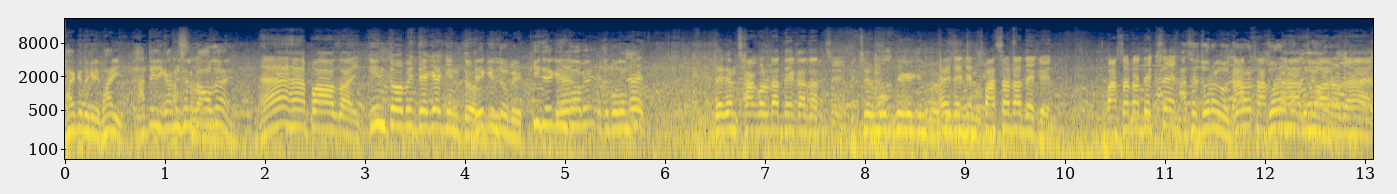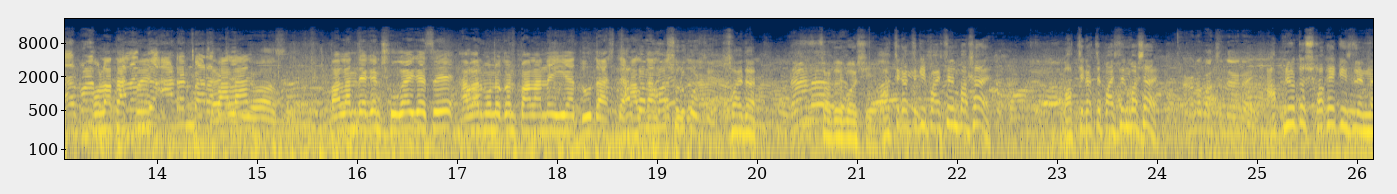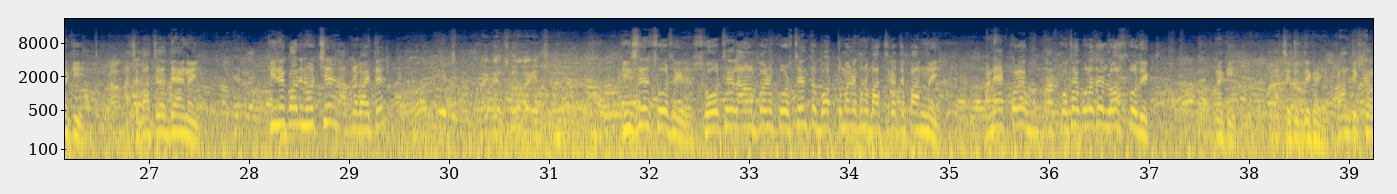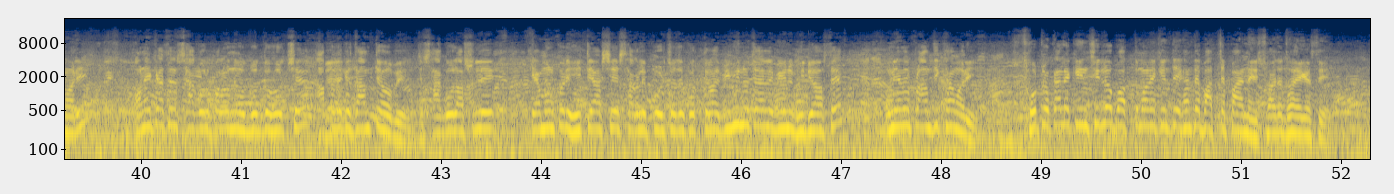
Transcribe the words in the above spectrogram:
ভাইকে দেখে ভাই হাতে গামিশাল পাওয়া যায়? হ্যাঁ হ্যাঁ পাওয়া যায়। কিনতে হবে দেখে কিনতে হবে। দেখে কিনতে হবে। কি দেখে কিনতে হবে? এটা বলুন দেখেন ছাগলটা দেখা যাচ্ছে। পিছের মুখ দেখে কিনতে এই দেখেন পাছাটা দেখেন। পাছাটা দেখছেন? আচ্ছা জোরে জোরে হ্যাঁ। পোলা থাকবে। পালান। পালান দেখেন শুকাই গেছে। আবার মনে করেন পালানে ইয়া দুধ আসতে হালকা হালকা শুরু করছে। ছয় দাঁত ছয় দাঁত বয়সী। বাচ্চা কাচ্চা কি পাইছেন বাসায়? বাচ্চা কাচ্চা পাইছেন বাসায়? আপনিও তো শখে কিনছিলেন নাকি? আচ্ছা বাচ্চাটা দেয় নাই। কিনে কদিন হচ্ছে আপনার বাড়িতে? কিনছিলেন শো থেকে। শো থেকে লালন পালন করছেন, তো বর্তমানে কোনো বাচ্চা কাচ্চা পান নাই। মানে এক করে কোথায় বলে যায় লস প্রজেক্ট নাকি? আচ্ছা একটু দেখাই। প্রান্তিক খামারি। অনেকে আছেন ছাগল পালনে উদ্বুদ্ধ হচ্ছে। আপনাদেরকে জানতে হবে যে ছাগল আসলে কেমন করে হিটে আসে, ছাগলের পরিচর্যা করতে হয়। বিভিন্ন চ্যানেলে বিভিন্ন ভিডিও আছে। উনি একজন প্রান্তিক খামারি। ছোটোকালে কিনছিল, বর্তমানে কিন্তু এখান থেকে বাচ্চা পায় নাই, ছয়টা হয়ে গেছে।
